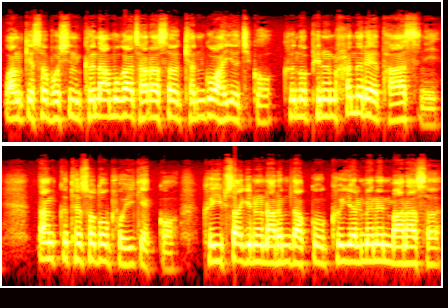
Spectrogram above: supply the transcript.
왕께서 보신 그 나무가 자라서 견고하여지고 그 높이는 하늘에 닿았으니 땅끝에서도 보이겠고 그 잎사귀는 아름답고 그 열매는 많아서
